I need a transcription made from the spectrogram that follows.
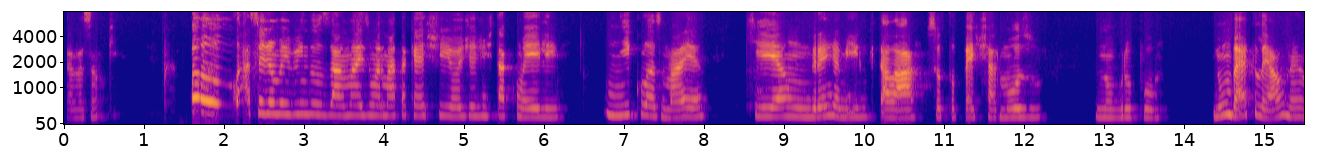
gravação aqui. Olá, sejam bem-vindos a mais um Armata Cast. Hoje a gente está com ele, Nicolas Maia, que é um grande amigo que está lá com seu topete charmoso no grupo no Humberto Leal, né?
